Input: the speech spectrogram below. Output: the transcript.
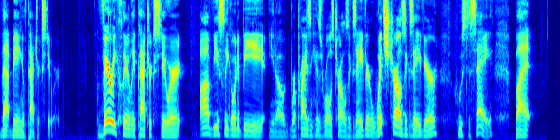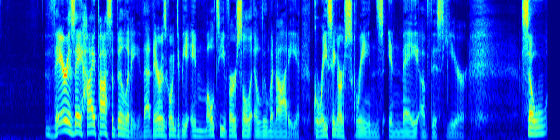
that being of Patrick Stewart. Very clearly, Patrick Stewart, obviously going to be, you know, reprising his role as Charles Xavier. Which Charles Xavier? Who's to say? But there is a high possibility that there is going to be a multiversal Illuminati gracing our screens in May of this year. So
